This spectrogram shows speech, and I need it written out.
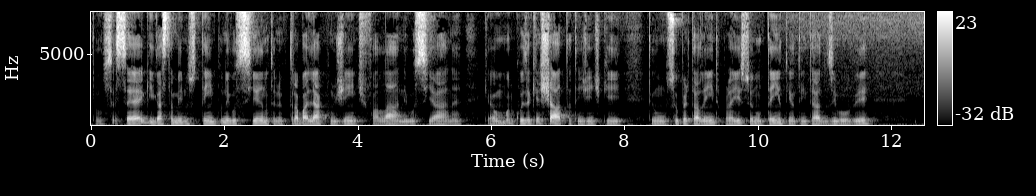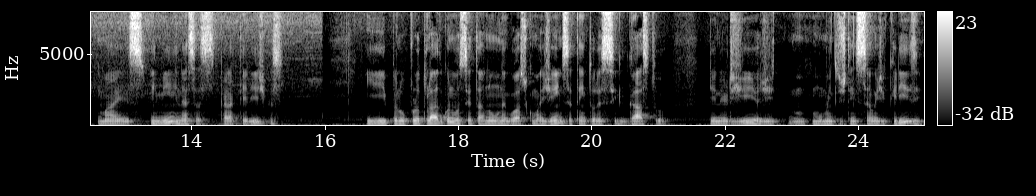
Então você segue e gasta menos tempo negociando, tendo que trabalhar com gente, falar, negociar, né? Que é uma coisa que é chata. Tem gente que tem um super talento para isso, eu não tenho, tenho tentado desenvolver. mais em mim nessas características. E pelo por outro lado, quando você está num negócio com mais gente, você tem todo esse gasto de energia, de momentos de tensão e de crise,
